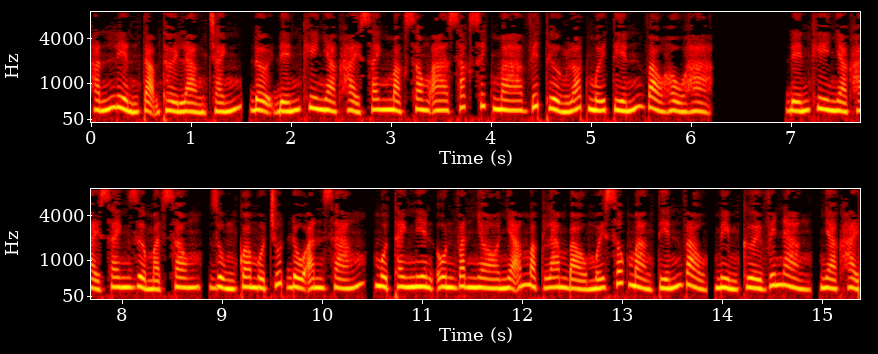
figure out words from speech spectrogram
Hắn liền tạm thời làng tránh, đợi đến khi nhạc hải xanh mặc xong A sắc xích ma viết thường lót mới tiến vào hầu hạ. Đến khi nhạc hải xanh rửa mặt xong, dùng qua một chút đồ ăn sáng, một thanh niên ôn văn nho nhã mặc lam bào mới sốc màng tiến vào, mỉm cười với nàng, nhạc hải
